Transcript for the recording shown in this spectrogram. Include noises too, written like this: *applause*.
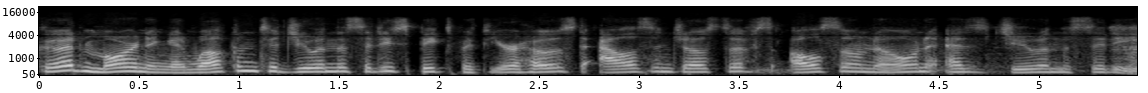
Good morning and welcome to Jew in the City Speaks with your host, Allison Josephs, also known as Jew in the City.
